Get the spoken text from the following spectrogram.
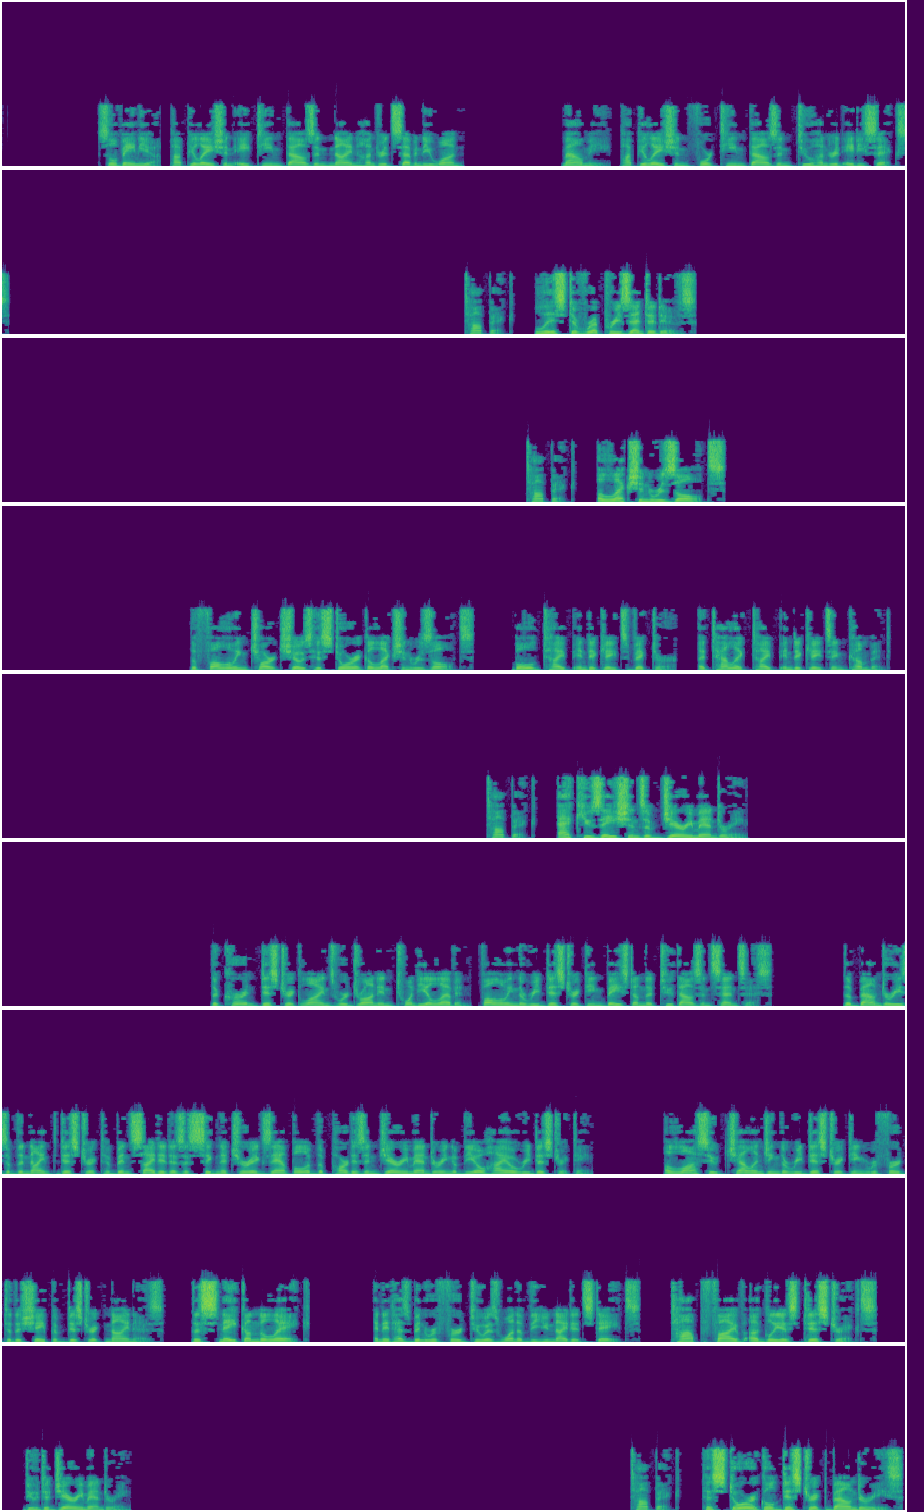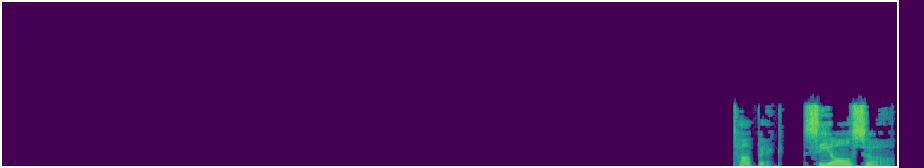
Sylvania, population 18,971 Maumee, population 14,286 List of representatives Election results The following chart shows historic election results. Bold type indicates victor. Italic type indicates incumbent. Accusations of gerrymandering The current district lines were drawn in 2011, following the redistricting based on the 2000 census. The boundaries of the 9th District have been cited as a signature example of the partisan gerrymandering of the Ohio redistricting. A lawsuit challenging the redistricting referred to the shape of District 9 as, "...the snake on the lake", and it has been referred to as one of the United States' top five ugliest districts. Due to gerrymandering. Topic: Historical district boundaries. Topic: See also.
